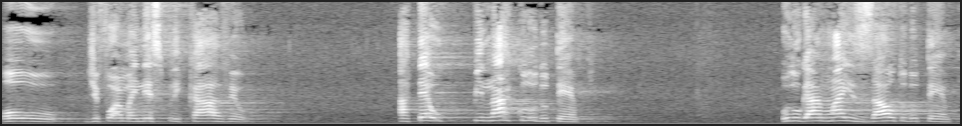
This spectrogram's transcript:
ou de forma inexplicável, até o pináculo do templo, o lugar mais alto do templo,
